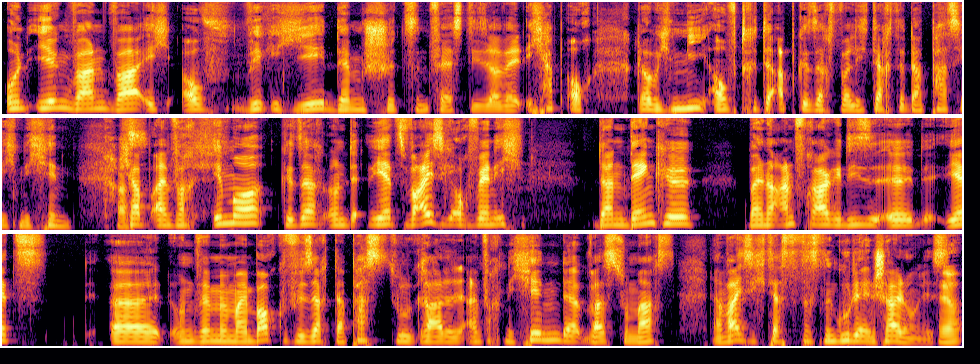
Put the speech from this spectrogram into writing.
und irgendwann war ich auf wirklich jedem Schützenfest dieser Welt. Ich habe auch, glaube ich, nie Auftritte abgesagt, weil ich dachte, da passe ich nicht hin. Krass. Ich habe einfach immer gesagt, und jetzt weiß ich auch, wenn ich dann denke, bei einer Anfrage, diese, äh, jetzt äh, und wenn mir mein Bauchgefühl sagt, da passt du gerade einfach nicht hin, da, was du machst, dann weiß ich, dass das eine gute Entscheidung ist. Ja.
